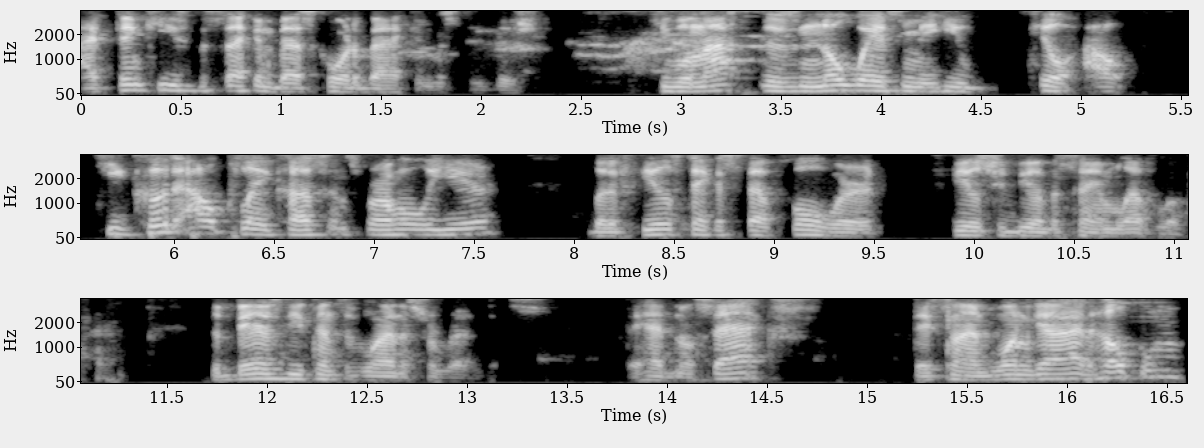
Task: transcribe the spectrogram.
I think he's the second best quarterback in this division. He will not. There's no way to me he he'll out. He could outplay Cousins for a whole year, but if Fields take a step forward, Fields should be on the same level of him. The Bears' defensive line is horrendous. They had no sacks. They signed one guy to help them.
